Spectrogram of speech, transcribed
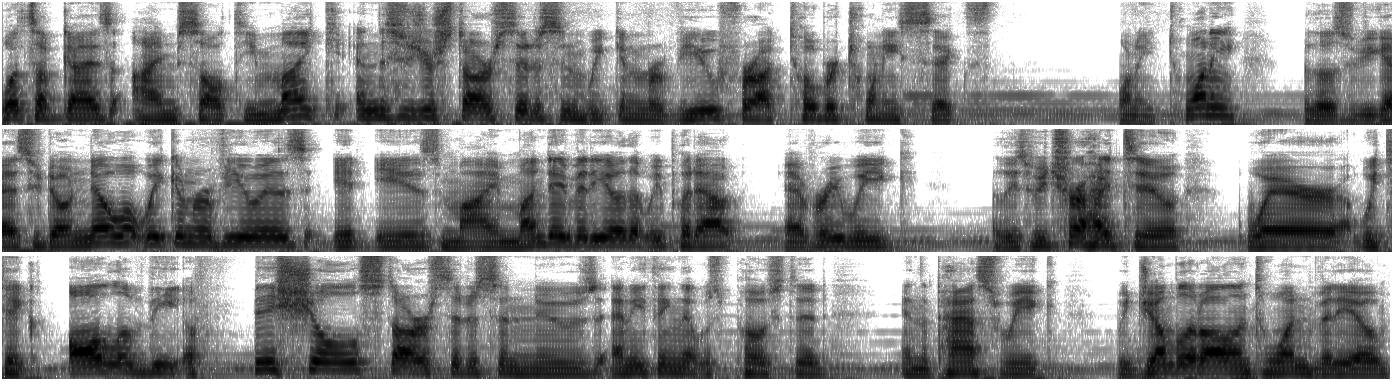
What's up, guys? I'm SaltEMike, and this is your Star Citizen Week in Review for October 26th, 2020. For those of you guys who don't know what Week in Review is, it is my Monday video that we put out every week, at least we try to, where we take all of the official Star Citizen news, anything that was posted in the past week, we jumble it all into one video,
